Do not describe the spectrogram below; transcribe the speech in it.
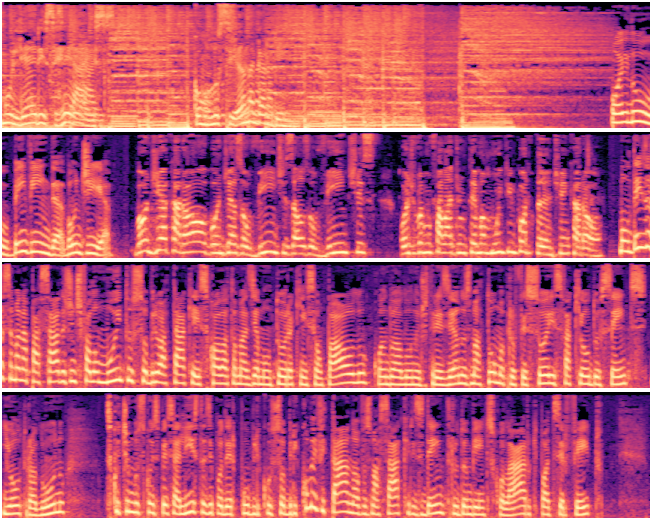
Mulheres Reais, com Luciana Garbim. Oi, Lu, bem-vinda. Bom dia. Bom dia, Carol. Bom dia aos ouvintes, aos ouvintes. Hoje vamos falar de um tema muito importante, hein, Carol? Bom, desde a semana passada a gente falou muito sobre o ataque à escola Tomazia Montoro aqui em São Paulo, quando um aluno de 13 anos matou uma professora e esfaqueou docentes e outro aluno. Discutimos com especialistas e poder público sobre como evitar novos massacres dentro do ambiente escolar, o que pode ser feito.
